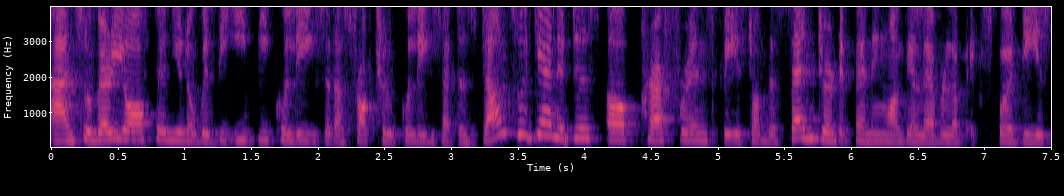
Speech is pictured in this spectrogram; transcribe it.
And so very often, you know, with the EP colleagues and our structural colleagues that is done. So again, it is a preference based on the center, depending on their level of expertise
